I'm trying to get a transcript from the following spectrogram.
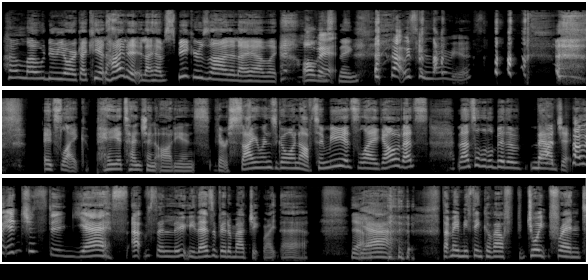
Hello, New York. I can't hide it. And I have speakers on and I have like all these it. things. that was hilarious. It's like pay attention audience. There's sirens going off. To me it's like oh that's that's a little bit of magic. that's so interesting. Yes absolutely. There's a bit of magic right there. Yeah. Yeah. That made me think of our joint friend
